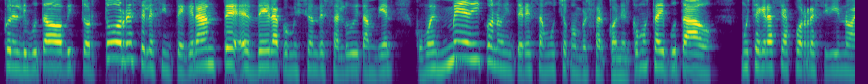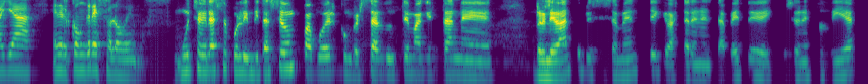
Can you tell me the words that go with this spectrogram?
con el diputado Víctor Torres, él es integrante de la Comisión de Salud y también como es médico nos interesa mucho conversar con él. ¿Cómo está, diputado? Muchas gracias por recibirnos allá en el Congreso, lo vemos. Muchas gracias por la invitación para poder conversar de un tema que es tan eh, relevante precisamente, que va a estar en el tapete de discusión estos días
